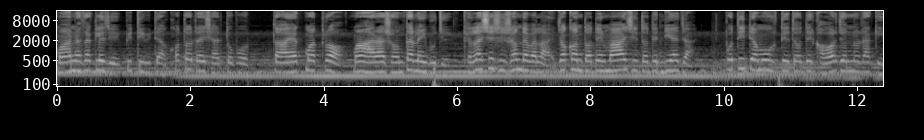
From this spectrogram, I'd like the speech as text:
মা না থাকলে যে পৃথিবীটা কতটাই স্বার্থপর, তা একমাত্র মা হারা সন্তানই বুঝে। খেলা শেষে সন্ধ্যাবেলায় যখন তোদের মা এসে তোদের নিয়ে যায়, প্রতিটা মুহূর্তে তোদের খাওয়ার জন্য ডাকে,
